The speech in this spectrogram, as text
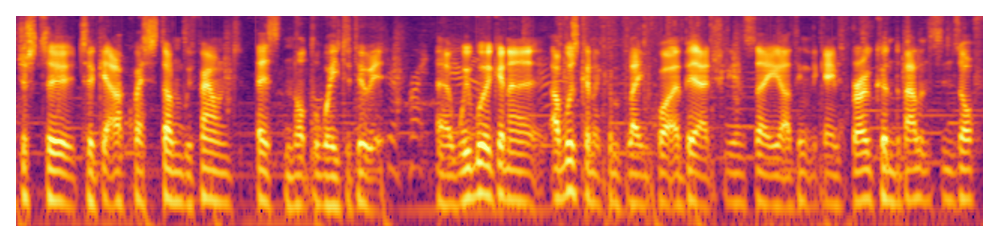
just to, to get our quest done, we found there's not the way to do it. Uh, we were gonna, I was gonna complain quite a bit actually and say I think the game's broken, the balancing's off.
